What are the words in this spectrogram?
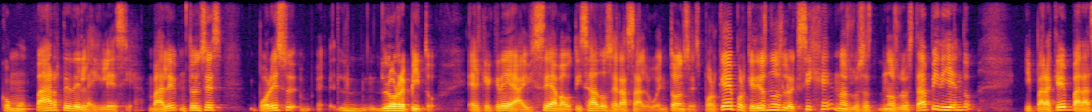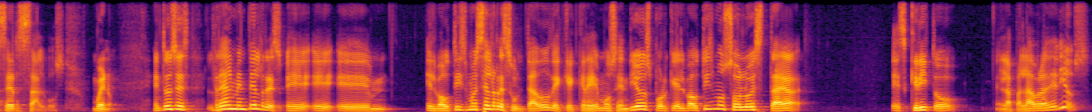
como parte de la iglesia, ¿vale? Entonces, por eso lo repito, el que crea y sea bautizado será salvo. Entonces, ¿por qué? Porque Dios nos lo exige, nos lo está pidiendo. ¿Y para qué? Para ser salvos. Bueno, entonces, realmente el, eh, eh, em, el bautismo es el resultado de que creemos en Dios, porque el bautismo solo está escrito en la palabra de Dios.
